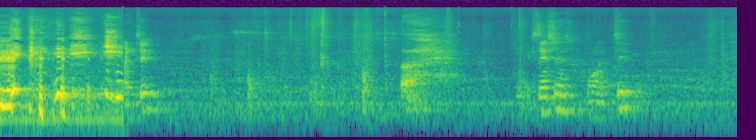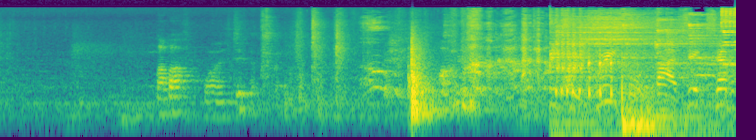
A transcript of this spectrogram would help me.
uh, extensions. One, two. Pop off. One, two. Three, four, five, six, seven,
